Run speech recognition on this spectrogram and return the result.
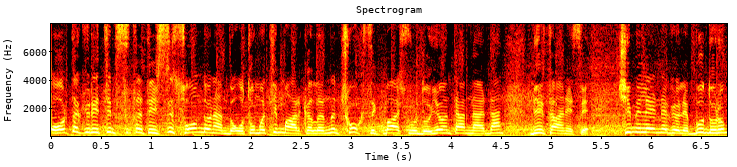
Ortak üretim stratejisi son dönemde otomotiv markalarının çok sık başvurduğu yöntemlerden bir tanesi. Kimilerine göre bu durum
